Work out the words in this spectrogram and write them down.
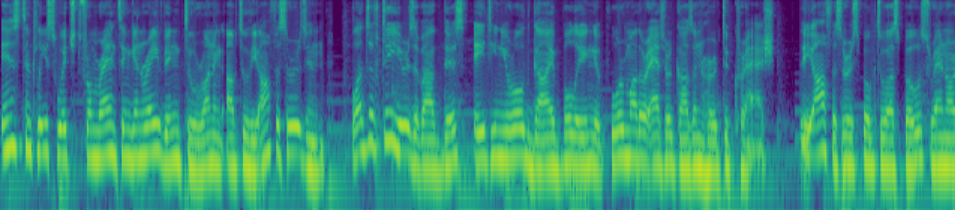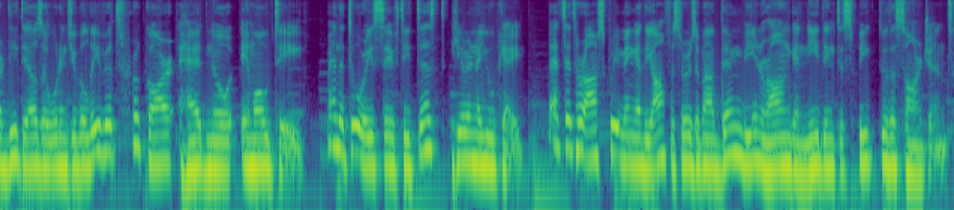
instantly switched from ranting and raving to running up to the officers in floods of tears about this 18-year-old guy bullying a poor mother after cousin her to crash. The officer spoke to us both, ran our details and wouldn't you believe it, her car had no MOT, mandatory safety test here in the UK. That set her off screaming at the officers about them being wrong and needing to speak to the sergeant.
